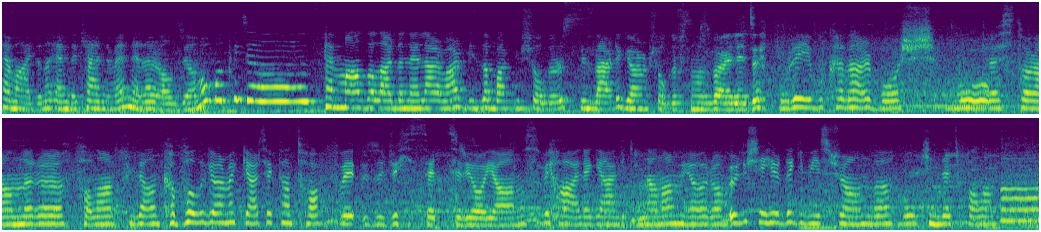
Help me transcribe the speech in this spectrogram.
hem Aydın'a hem de kendime neler alacağıma bakacağız. Hem mağazalarda neler var biz de bakmış oluruz. Sizler de görmüş olursunuz böylece. Burayı bu kadar boş, bu restoranları falan filan kapalı görmek gerçekten tuhaf ve üzücü hissettiriyor ya. Nasıl bir hale geldik inanamıyorum. Ölü şehirde gibiyiz şu anda. Walking Dead falan. Aa,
